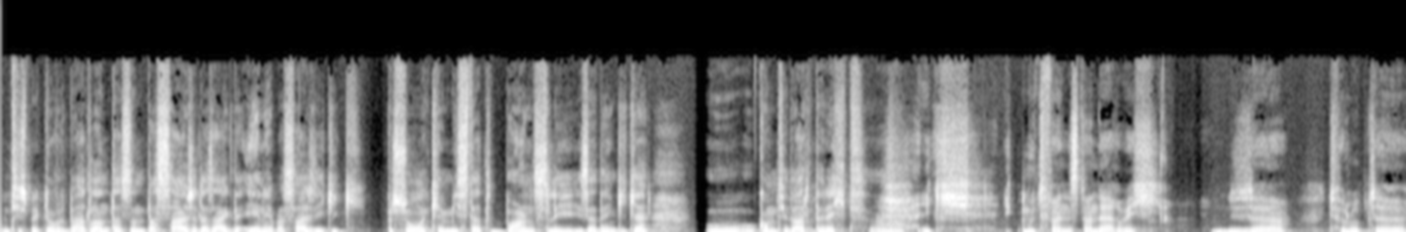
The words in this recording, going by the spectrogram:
Het gesprek over het buitenland, dat is een passage, dat is eigenlijk de enige passage die ik persoonlijk gemist had. Barnsley is dat, denk ik. Hè? Hoe, hoe kom je daar terecht? Uh. Ik, ik moet van standaard weg. Dus uh, het verloopt uh,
